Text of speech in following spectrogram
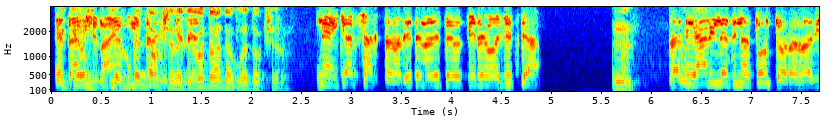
Ε, Εντάξει, και, να και, έχουμε. Δεν το ξέρω, και εγώ το άκουγα, δεν το ξέρω. Ναι, για ψάχτε να δείτε, να δείτε ότι λέω αλήθεια. Ναι. Δηλαδή, αν είναι δυνατόν τώρα, δηλαδή,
